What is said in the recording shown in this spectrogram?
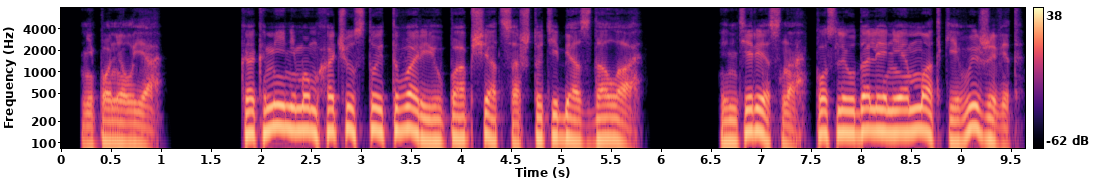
— не понял я. «Как минимум хочу с той тварью пообщаться, что тебя сдала. Интересно, после удаления матки выживет?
